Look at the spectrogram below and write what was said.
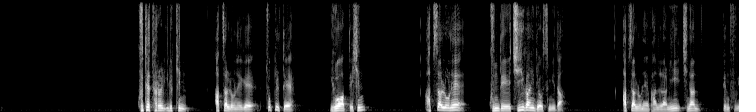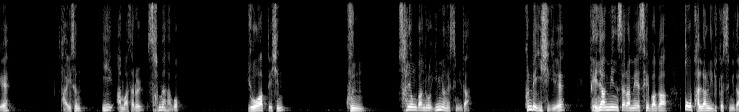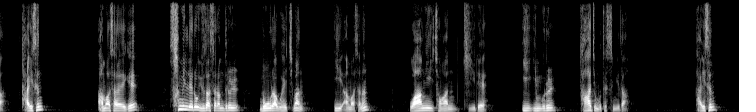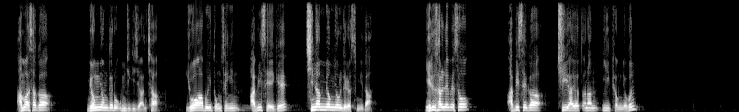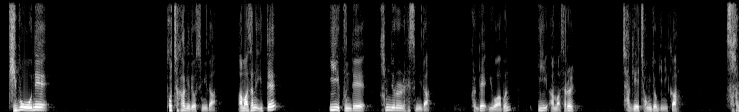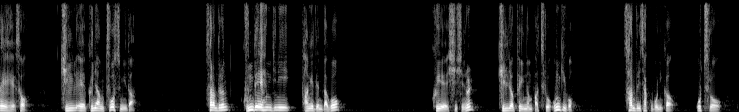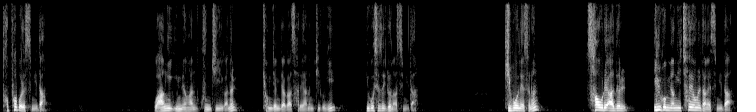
구테타를 일으킨 압살론에게 쫓길 때 요압 대신 압살론의 군대의 지휘관이 되었습니다. 압살론의 반란이 진압된 후에 다윗은 이 아마사를 사면하고 요압 대신 군 사령관으로 임명했습니다. 그런데 이 시기에 베냐민 사람의 세바가 또 반란을 일으켰습니다. 다윗은 아마사에게 3일 내로 유다 사람들을 모으라고 했지만 이 아마사는 왕이 정한 길에 이 임무를 다하지 못했습니다. 다윗은 아마사가 명령대로 움직이지 않자 요압의 동생인 아비세에게 진압 명령을 내렸습니다. 예루살렘에서 아비세가 지휘하여 떠난 이 병력은 기브온에 도착하게 되었습니다. 아마사는 이때 이 군대에 합류를 했습니다. 그런데 요압은 이 아마사를 자기의 정적이니까 살해해서 길에 그냥 두었습니다. 사람들은 군대의 행진이 방해된다고 그의 시신을 길 옆에 있는 밭으로 옮기고 사람들이 자꾸 보니까 옷으로 덮어버렸습니다. 왕이 임명한 군 지휘관을 경쟁자가 살해하는 비극이 이곳에서 일어났습니다. 기본에서는 사울의 아들 일곱 명이 처형을 당했습니다.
